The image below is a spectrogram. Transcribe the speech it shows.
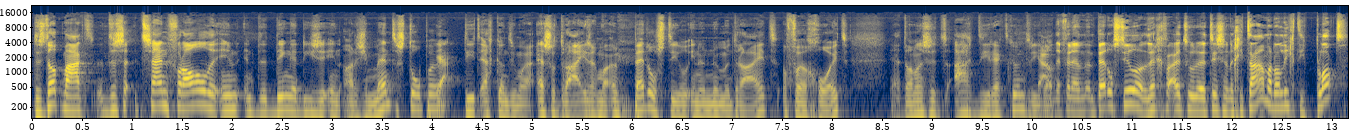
Dus dat maakt. Dus het zijn vooral de, in, de dingen die ze in arrangementen stoppen. Ja. die het echt kunt maken. En zodra je zeg maar een pedalsteel in een nummer draait. of eh, gooit. Ja, dan is het eigenlijk direct country. Ja, Dat- even een, een pedalsteel, leg even uit hoe het is een gitaar, maar dan ligt die plat.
